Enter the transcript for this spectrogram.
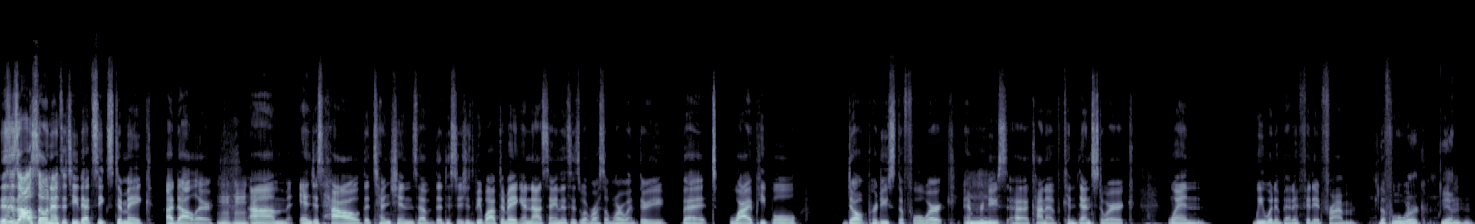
this is also an entity that seeks to make a dollar. hmm Um, and just how the tensions of the decisions people have to make, and not saying this is what Russell Moore went through, but why people don't produce the full work and Mm. produce a kind of condensed work when we would have benefited from the full work. Yeah. Mhm.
